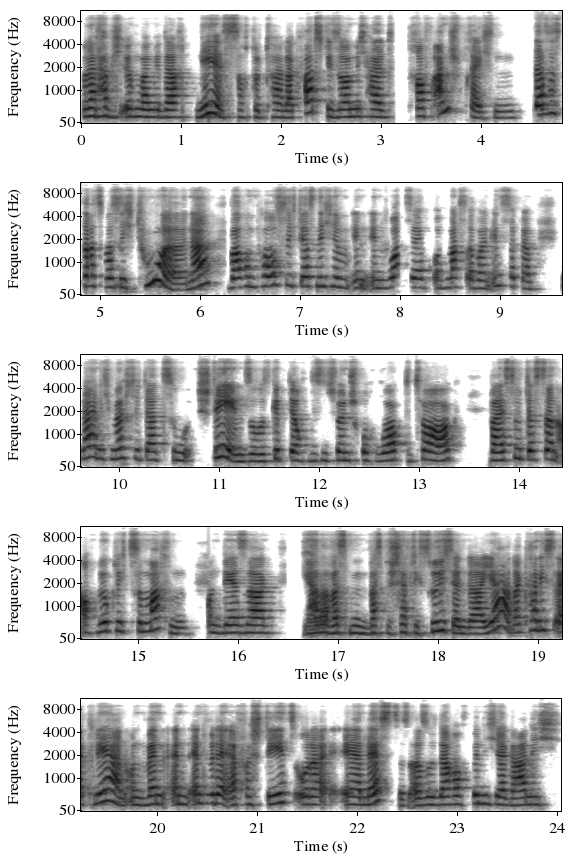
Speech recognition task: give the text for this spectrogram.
Und dann habe ich irgendwann gedacht, nee, ist doch totaler Quatsch. Die sollen mich halt drauf ansprechen. Das ist das, was ich tue. Ne? Warum poste ich das nicht in, in, in WhatsApp und mach's aber in Instagram? Nein, ich möchte dazu stehen. So, es gibt ja auch diesen schönen Spruch, walk the talk. Weißt du, das dann auch wirklich zu machen. Und wer sagt, ja, aber was, was beschäftigst du dich denn da? Ja, da kann ich es erklären. Und wenn entweder er versteht es oder er lässt es. Also darauf bin ich ja gar nicht,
